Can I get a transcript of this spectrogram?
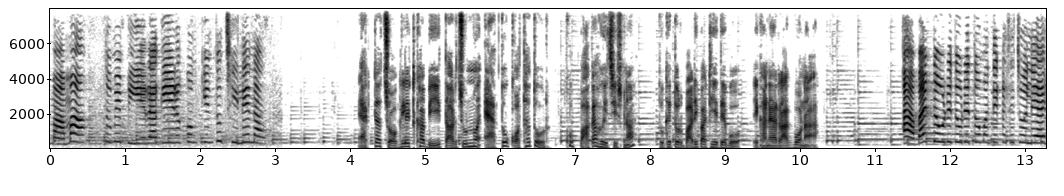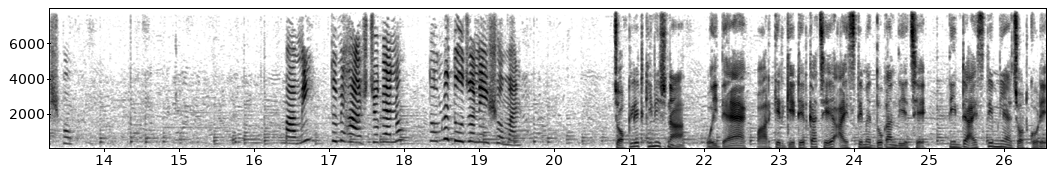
মামা, তুমি বিয়ের আগে এরকম কিন্তু ছিলে না। একটা চকলেট খাবি, তার জন্য এত কথা তোর? খুব পাকা হয়েছিস না? তোকে তোর বাড়ি পাঠিয়ে দেবো এখানে আর রাখব না। আবার দৌড়ে দৌড়ে তোমাদের কাছে চলে আসব। মামি তুমি হাসছো কেন? তোমরা দুজনেই সমান। চকলেট কিনিস না? ওই দেখ পার্কের গেটের কাছে আইসক্রিমের দোকান দিয়েছে। তিনটে আইসক্রিম নিয়ে আয় চট করে।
